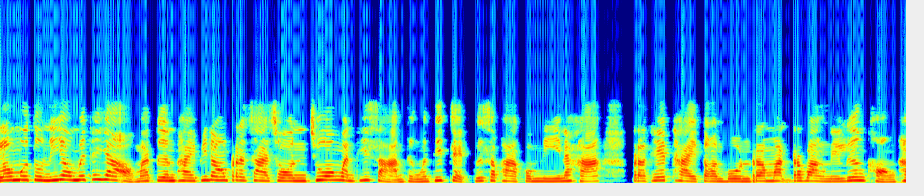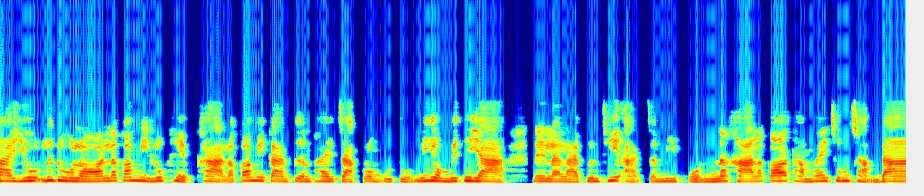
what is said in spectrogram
กรมอุตุนิยมวิทยาออกมาเตือนภัยพี่น้องประชาชนช่วงวันที่ 3 ถึงวันที่ 7 พฤษภาคมนี้นะคะ ประเทศไทยตอนบนระมัดระวังในเรื่องของพายุฤดูร้อน แล้วก็มีลูกเห็บค่ะ แล้วก็มีการเตือนภัยจากกรมอุตุนิยมวิทยา ในหลาย ๆ พื้นที่อาจจะมีฝนนะคะ แล้วก็ทำให้ชุ่มฉ่ำได้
